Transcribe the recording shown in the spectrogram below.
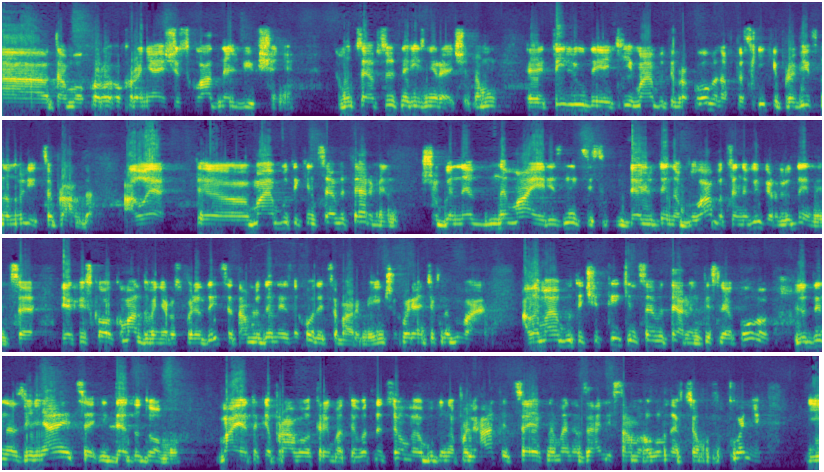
там охоро- охороняючи склад на Львівщині. Тому це абсолютно різні речі. Тому е, ті люди, які має бути враховано, хто скільки провів на нулі, це правда. Але е, має бути кінцевий термін, щоб не немає різниці, де людина була, бо це не вибір людини. Це як військове командування розпорядиться, там людина і знаходиться в армії. Інших варіантів не буває. Але має бути чіткий кінцевий термін, після якого людина звільняється і йде додому. Має таке право отримати. От на цьому я буду наполягати. Це як на мене взагалі саме головне в цьому законі. І,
